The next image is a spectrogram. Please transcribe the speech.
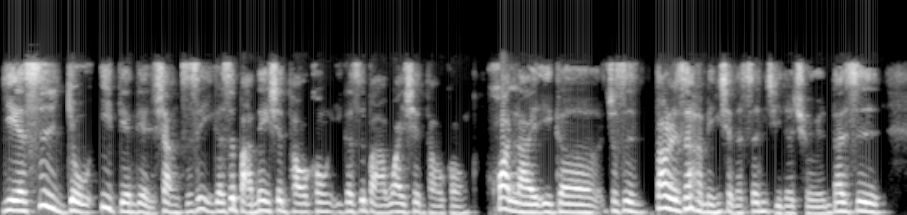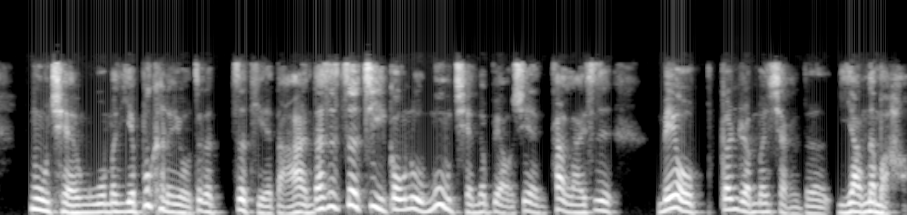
也是有一点点像，只是一个是把内线掏空，一个是把外线掏空，换来一个就是当然是很明显的升级的球员，但是目前我们也不可能有这个这题的答案。但是这季公路目前的表现看来是没有跟人们想的一样那么好，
